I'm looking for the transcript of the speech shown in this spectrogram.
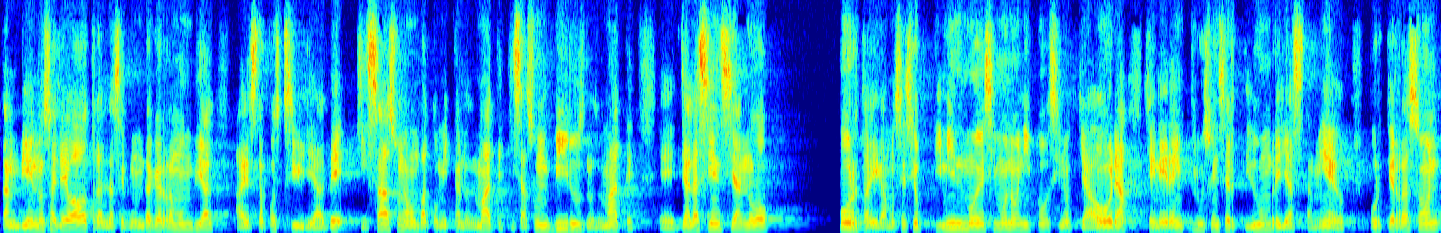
también nos ha llevado tras la Segunda Guerra Mundial a esta posibilidad de quizás una bomba atómica nos mate, quizás un virus nos mate. Eh, ya la ciencia no porta, digamos, ese optimismo decimonónico, sino que ahora genera incluso incertidumbre y hasta miedo. ¿Por qué razón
